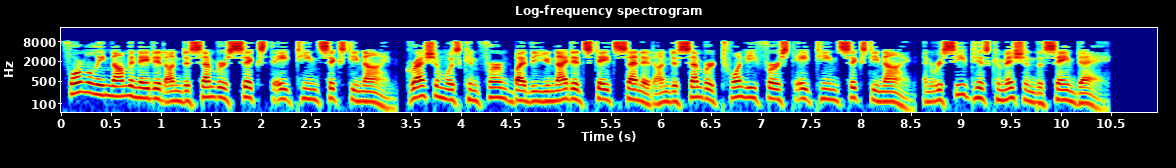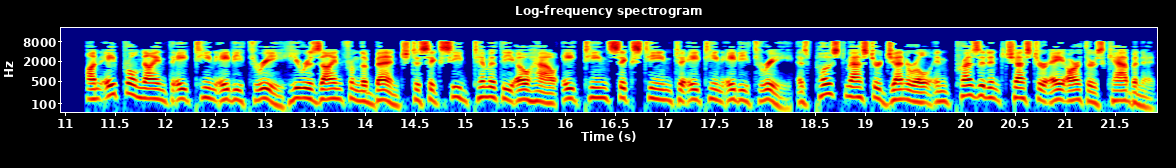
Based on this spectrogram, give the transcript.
Formally nominated on December 6, 1869, Gresham was confirmed by the United States Senate on December 21, 1869, and received his commission the same day. On April 9, 1883 he resigned from the bench to succeed Timothy O. Howe (1816–1883) as Postmaster General in President Chester A. Arthur's cabinet,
